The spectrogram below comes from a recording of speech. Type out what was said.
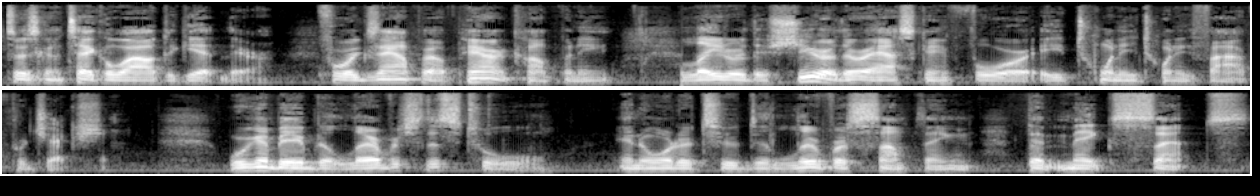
So it's going to take a while to get there. For example, our parent company, later this year, they're asking for a 2025 projection. We're going to be able to leverage this tool in order to deliver something that makes sense.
